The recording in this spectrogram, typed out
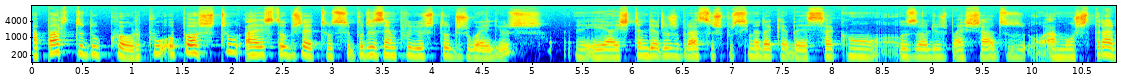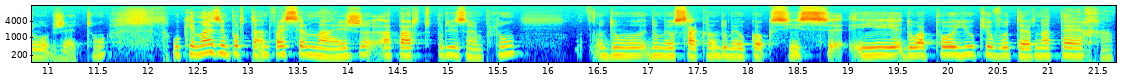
a parte do corpo oposto a este objeto. Se, por exemplo, eu estou de joelhos e a estender os braços por cima da cabeça com os olhos baixados a mostrar o objeto, o que é mais importante vai ser mais a parte, por exemplo, do, do meu sacrum, do meu cóccix e do apoio que eu vou ter na terra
